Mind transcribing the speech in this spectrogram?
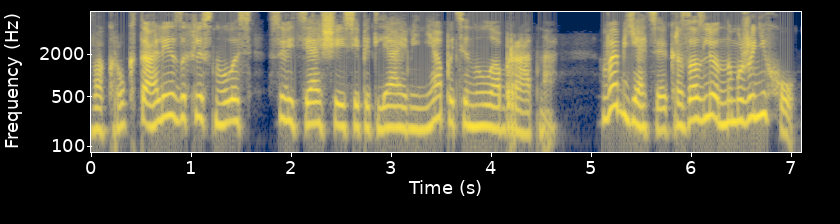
Вокруг талии захлестнулась светящаяся петля, и меня потянула обратно. В объятия к разозленному жениху.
